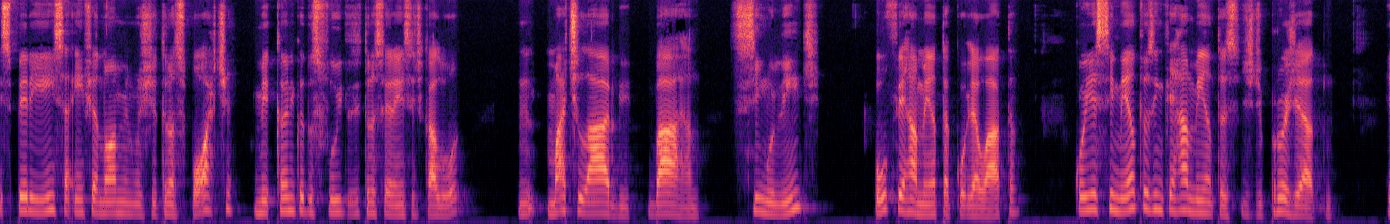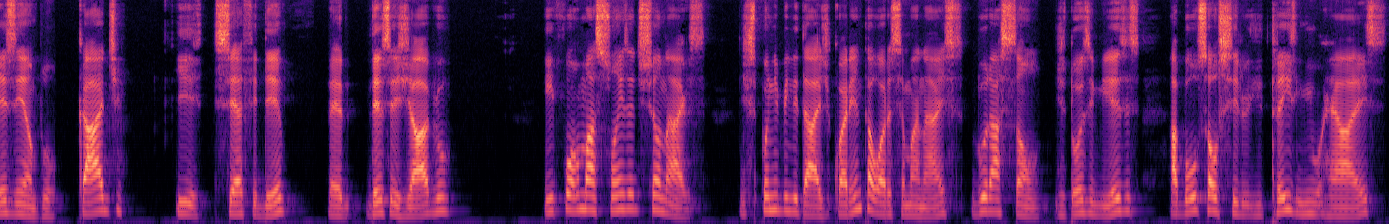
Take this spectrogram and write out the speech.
experiência em fenômenos de transporte, mecânica dos fluidos e transferência de calor, MATLAB barra Simulink ou ferramenta correlata, conhecimentos em ferramentas de projeto, exemplo, CAD e CFD, é desejável, informações adicionais, disponibilidade 40 horas semanais, duração de 12 meses, a bolsa auxílio de 3 mil reais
